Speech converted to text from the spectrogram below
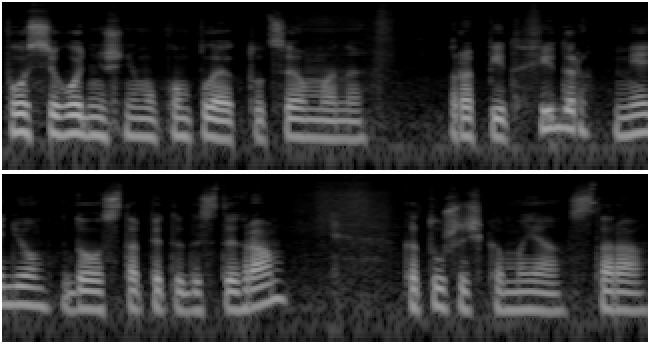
По сьогоднішньому комплекту це у мене Rapid Feeder Medium до 150 грам. Катушечка моя стара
